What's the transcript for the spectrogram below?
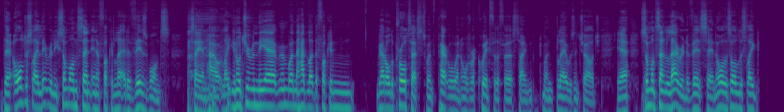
They're all just like literally someone sent in a fucking letter to Viz once saying how like you know during the uh, remember when they had like the fucking we had all the protests when petrol went over a quid for the first time when Blair was in charge. Yeah, someone sent a letter in the Viz saying, "Oh, there's all this like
